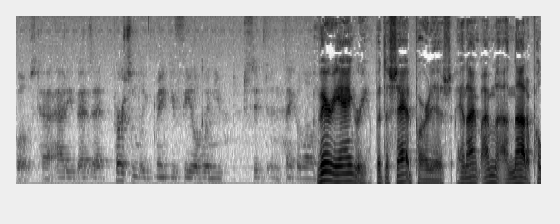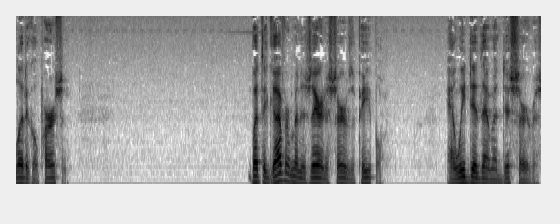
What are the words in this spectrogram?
closed. How, how do you how does that personally make you feel when you sit and think alone? Very angry. But the sad part is, and I'm I'm not, I'm not a political person. But the government is there to serve the people, and we did them a disservice.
